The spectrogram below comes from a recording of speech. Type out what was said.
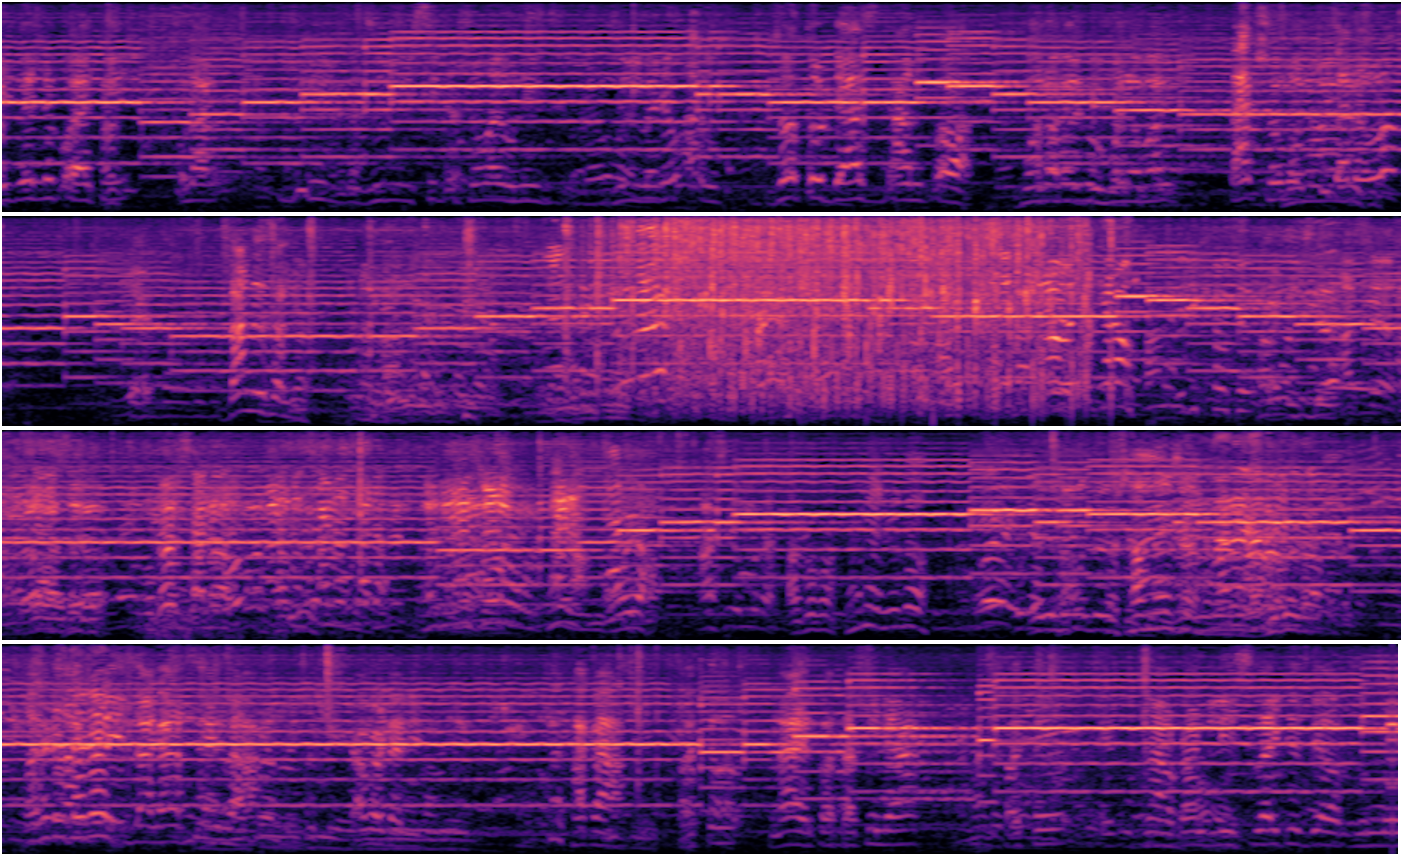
এই জন্য বয়সী ওনার ঝুলি ঝুলি সিটের সময় উনি ঝুলি বেরো আর যত ড্যান্স গান করা মনোবল মনোবল তার সময় জানাব জানে? জানে। থাকা হয়তো নায়ের কথা শুনে হয়তো নাওটান লিস্ট লাইটে দেওয়ার জন্য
